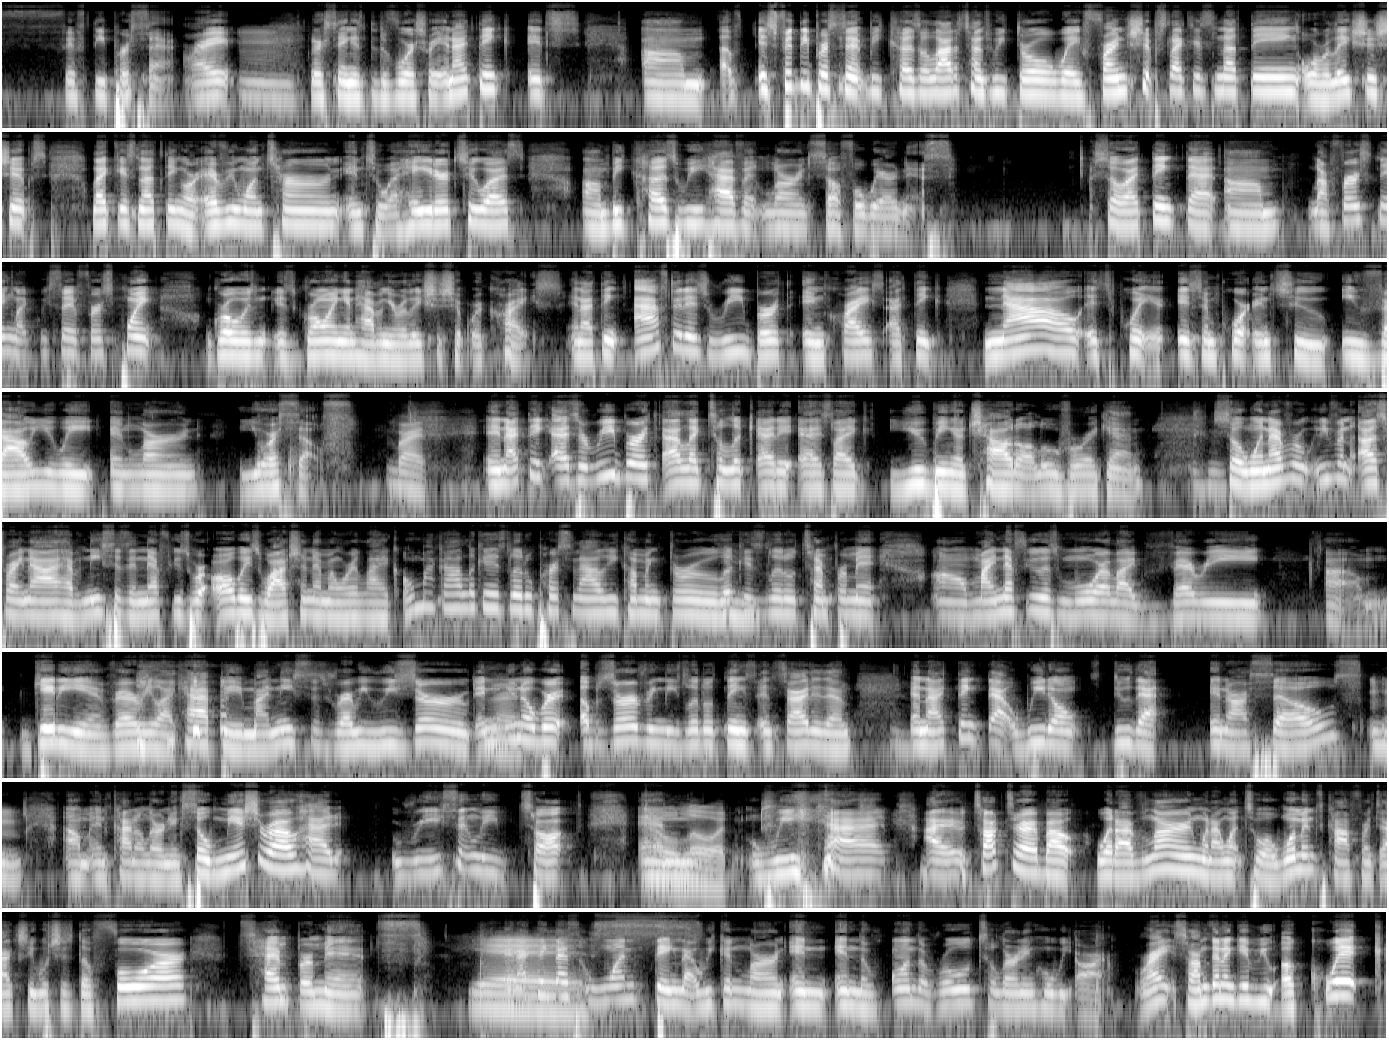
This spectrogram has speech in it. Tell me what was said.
50% right? Mm. they're saying is the divorce rate. And i think it's um it's 50% because a lot of times we throw away friendships like it's nothing or relationships like it's nothing or everyone turn into a hater to us um, because we haven't learned self-awareness so i think that um my first thing like we said first point growing is growing and having a relationship with christ and i think after this rebirth in christ i think now it's point it's important to evaluate and learn yourself Right. and I think as a rebirth, I like to look at it as like you being a child all over again. Mhm. So whenever, even us right now, I have nieces and nephews. We're always watching them, and we're like, "Oh my God, look at his little personality coming through. Look Mhm. at his little temperament." Um, my nephew is more like very um, giddy and very like happy. my niece is very reserved, and you know we're observing these little things inside of them, Mhm. and I think that we don't do that in ourselves Mhm. um, and kind of learning. So me and Sherelle had recently talked, and Oh, Lord. we had I talked to her about what I've learned when I went to a women's conference, actually, which is the four temperaments. Yeah. And I think that's one thing that we can learn in in the on the road to learning who we are, right? So I'm gonna give you a quick,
